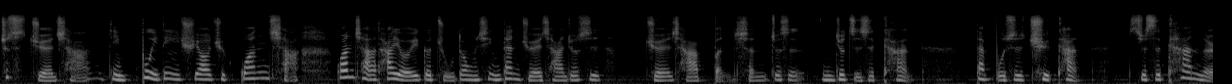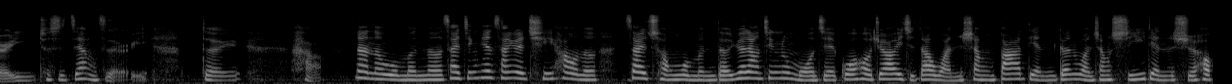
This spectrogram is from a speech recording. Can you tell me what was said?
就是觉察。你不一定需要去观察，观察它有一个主动性，但觉察就是。觉察本身就是，你就只是看，但不是去看，就是看而已，就是这样子而已。对，好，那呢，我们呢，在今天三月七号呢，再从我们的月亮进入摩羯过后，就要一直到晚上八点跟晚上十一点的时候，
